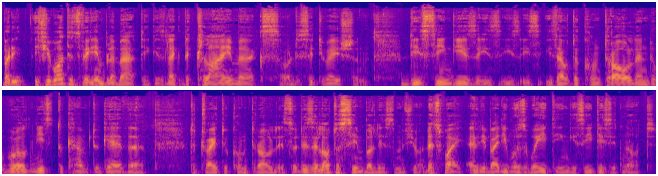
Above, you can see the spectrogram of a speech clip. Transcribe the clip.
but it, if you want, it's very emblematic. It's like the climax or the situation. This thing is, is, is, is out of control, and the world needs to come together to try to control it. So there's a lot of symbolism, if you want. That's why everybody was waiting. Is it, is it not?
